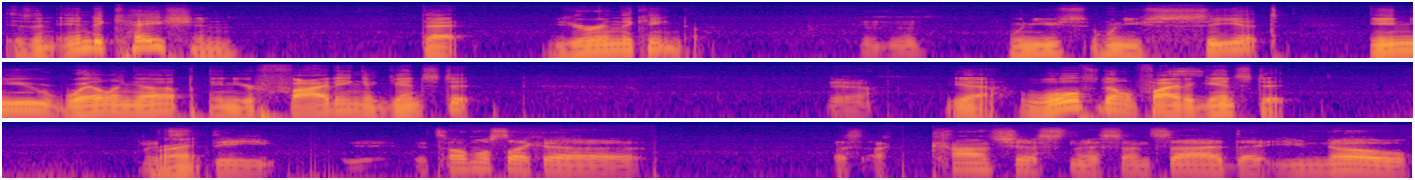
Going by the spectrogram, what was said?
is an indication that you're in the kingdom. Mm-hmm. When you when you see it in you welling up and you're fighting against it, Yeah. yeah, wolves don't fight against it. It's Right. The it's almost like a, a a consciousness inside that you know,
